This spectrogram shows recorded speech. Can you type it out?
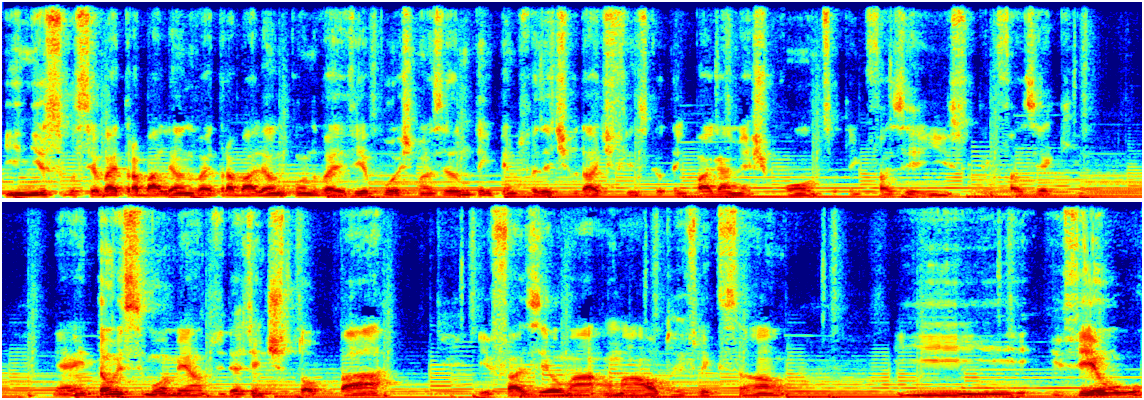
E nisso você vai trabalhando, vai trabalhando, quando vai ver, poxa, mas eu não tenho tempo de fazer atividade física, eu tenho que pagar minhas contas, eu tenho que fazer isso, eu tenho que fazer aquilo. É, então, esse momento de a gente topar e fazer uma, uma autorreflexão e, ver o,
